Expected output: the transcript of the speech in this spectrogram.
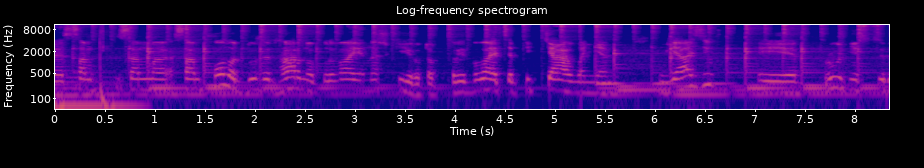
Е, Сам, сам, сам холод дуже гарно впливає на шкіру, тобто відбувається підтягування м'язів, і пружність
